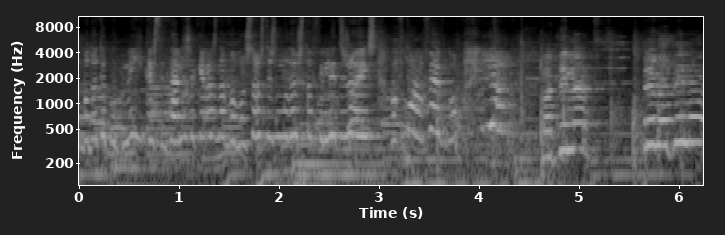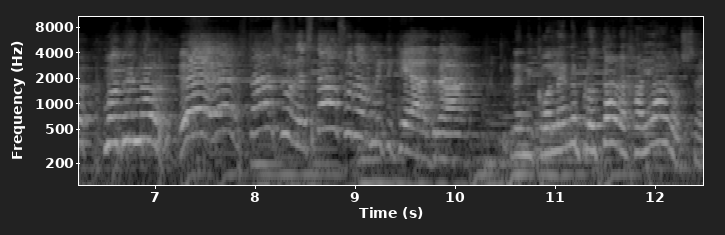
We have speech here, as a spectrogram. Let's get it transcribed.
από τότε που πνίγηκα στη θάλασσα και ένας ναυαγοστό της μου δώσει το φιλί της ζωής. Αυτά, φεύγω. Γεια. Ματίνα, ρε Ματίνα, Ματίνα. Ε, ε, στάσου ρε, στάσου ρε ορμητική άντρα. Ρε Νικόλα, είναι πρωτάρα, χαλάρωσε.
